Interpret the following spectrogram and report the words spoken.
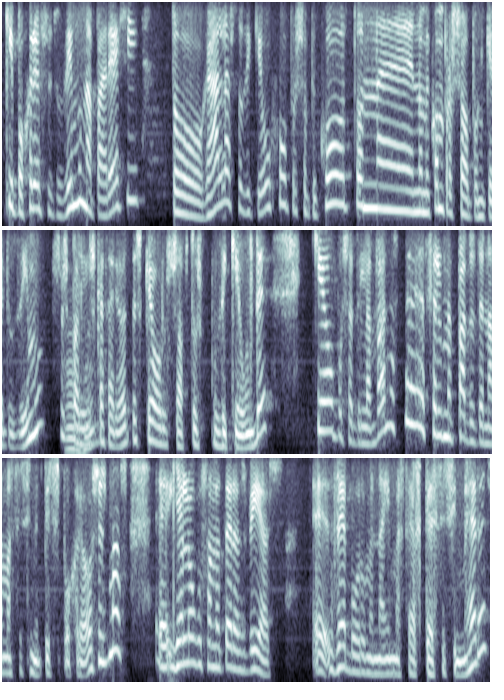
και υποχρέωση του Δήμου να παρέχει το γάλα στο δικαιούχο προσωπικό των ε, νομικών προσώπων και του Δήμου, στους mm καθαριότητες και όλους αυτούς που δικαιούνται. Και όπως αντιλαμβάνεστε θέλουμε πάντοτε να είμαστε συνεπείς στις υποχρεώσεις μας. Ε, για λόγους ανωτέρας βίας ε, δεν μπορούμε να είμαστε αυτές τις ημέρες.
